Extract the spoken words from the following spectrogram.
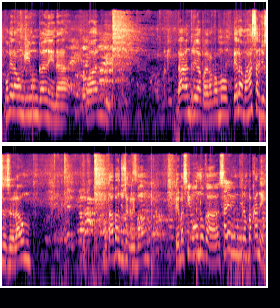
Mo kaya akong gingon gani na one na Andre na ba kung kailan mahasal jud sa salawom. Mutabang jud sa rebound. Kay maski uno ka, sayang imong inambakan eh.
